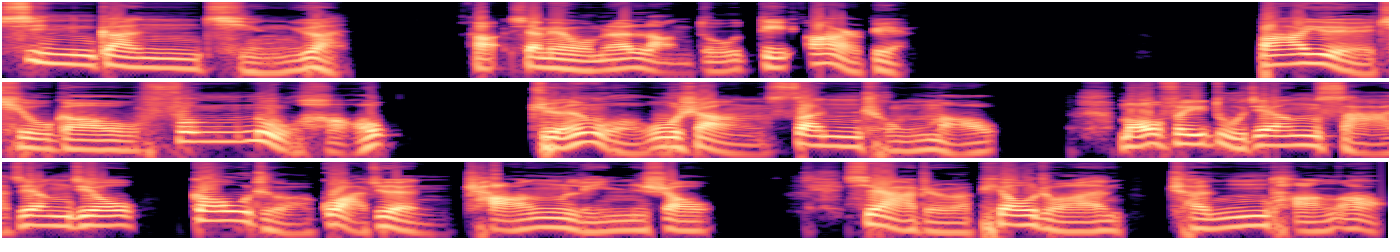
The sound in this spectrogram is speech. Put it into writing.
心甘情愿。好，下面我们来朗读第二遍：八月秋高风怒号。卷我屋上三重茅，茅飞渡江洒江郊。高者挂卷长林梢，下者飘转沉塘坳。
